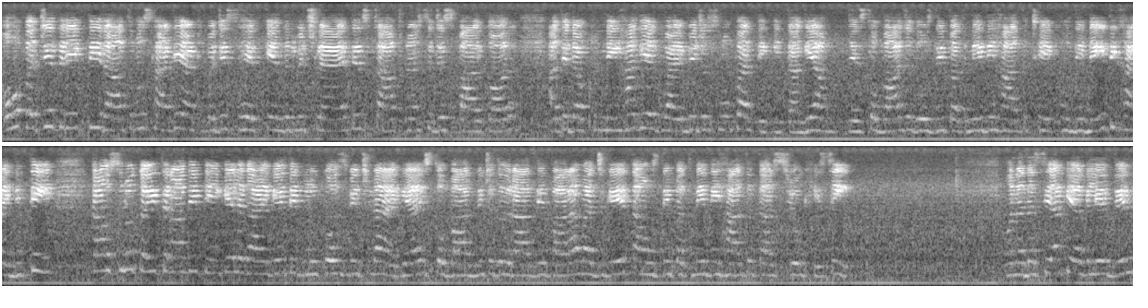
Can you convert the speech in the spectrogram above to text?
ਉਹ 25 ਤਰੀਕ ਦੀ ਰਾਤ ਨੂੰ 8:30 ਵਜੇ ਸਿਹਤ ਕੇਂਦਰ ਵਿੱਚ ਲੈ ਆਏ ਤੇ ਸਟਾਫ ਨਰਸ ਜਸਪਾਲ ਕੌਰ ਅਤੇ ਡਾਕਟਰ ਨੇਹਾ ਦੀ ਅਗਵਾਈ ਵਿੱਚ ਉਸ ਨੂੰ ਭਰਤੀ ਕੀਤਾ ਗਿਆ। ਜਿਸ ਤੋਂ ਬਾਅਦ ਜਦੋਂ ਉਸ ਦੀ ਪਤਨੀ ਦੀ ਹਾਲਤ ਠੀਕ ਹੁੰਦੀ ਨਹੀਂ ਦਿਖਾਈ ਦਿੱਤੀ, ਤਾਂ ਉਸ ਨੂੰ ਕਈ ਤਰ੍ਹਾਂ ਦੇ ਟੀਕੇ ਲਗਾਏ ਗਏ ਤੇ ਗਲੂਕੋਜ਼ ਵੀ ਚੜਾਇਆ ਗਿਆ। ਇਸ ਤੋਂ ਬਾਅਦ ਵੀ ਜਦੋਂ ਰਾਤ ਦੇ 12 ਵੱਜ ਗਏ ਤਾਂ ਉਸ ਦੀ ਪਤਨੀ ਦੀ ਹਾਲਤ ਤਰਸਯੋਗ ਹੀ ਸੀ। ਉਹਨਾਂ ਦੱਸਿਆ ਕਿ ਅਗਲੇ ਦਿਨ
